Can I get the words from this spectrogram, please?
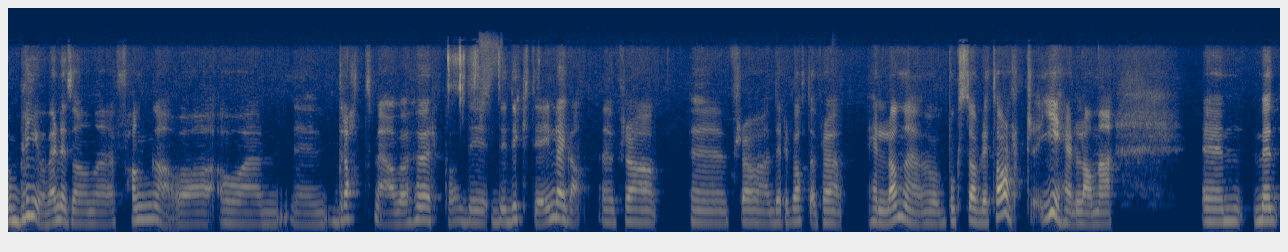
man blir jo veldig sånn fanga og, og, dratt med av å høre på de, de dyktige innleggene fra, fra, delegater fra hele landet, og bokstavelig talt i hele landet. men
